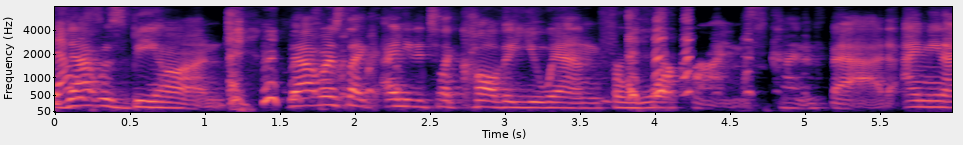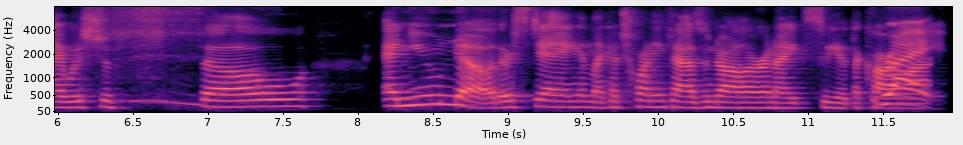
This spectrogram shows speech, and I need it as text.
That that, was- was, beyond. that was like I needed to like call the UN for war crimes kind of bad. I mean, I was just so and you know they're staying in like a twenty thousand dollar a night suite at the car right.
